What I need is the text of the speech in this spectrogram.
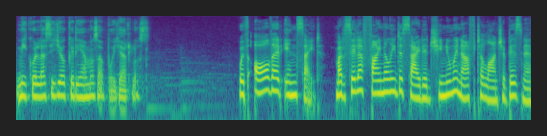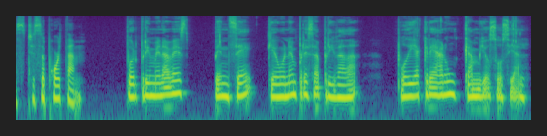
Nicolás y yo queríamos apoyarlos. With all that insight, Marcela finally decided she knew enough to launch a business to support them. Por primera vez pensé que una empresa privada podía crear un cambio social.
